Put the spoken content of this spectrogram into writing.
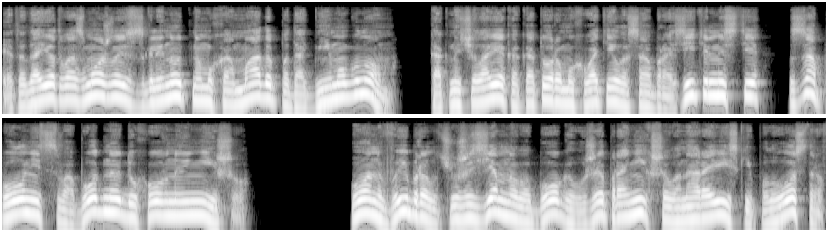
Это дает возможность взглянуть на Мухаммада под одним углом, как на человека, которому хватило сообразительности заполнить свободную духовную нишу. Он выбрал чужеземного бога, уже проникшего на Аравийский полуостров,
